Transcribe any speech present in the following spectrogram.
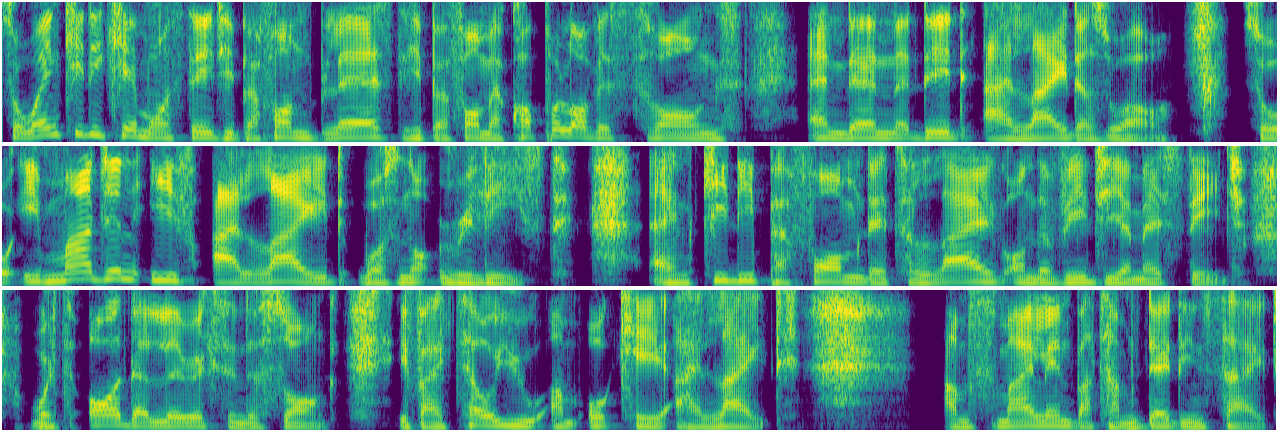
So when KiDi came on stage, he performed Blessed, he performed a couple of his songs, and then did I Lied as well. So imagine if I Lied was not released and KiDi performed it live on the VGMA stage with all the lyrics in the song. If I tell you I'm okay, I lied. I'm smiling, but I'm dead inside.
